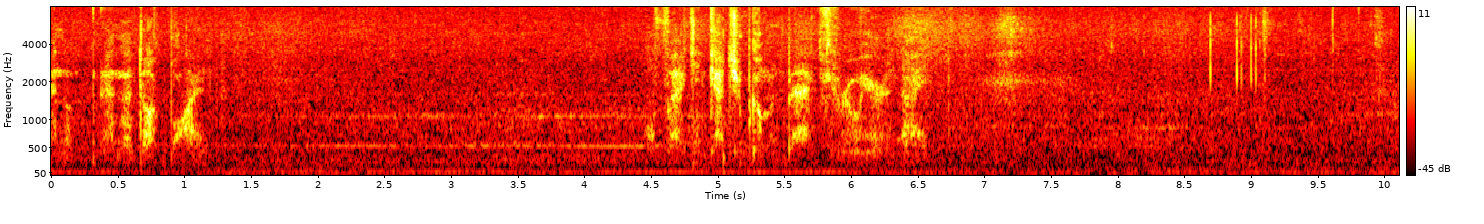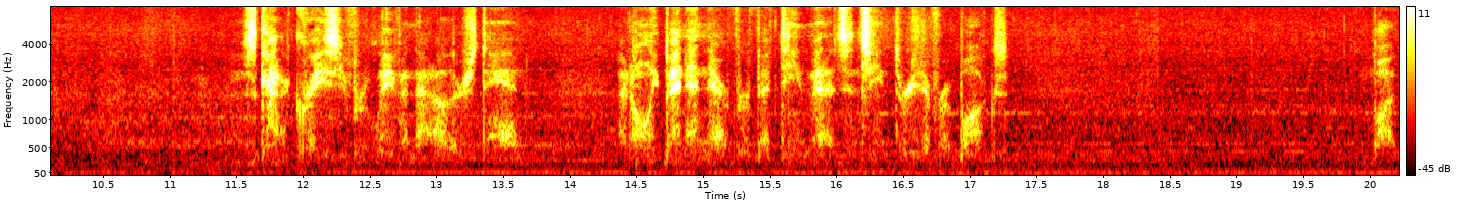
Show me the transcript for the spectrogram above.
and the, and the duck blind. Hopefully I can catch him coming back through here tonight. It's kind of crazy for leaving that other stand. I'd only been in there for 15 minutes and seen three different bucks. But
